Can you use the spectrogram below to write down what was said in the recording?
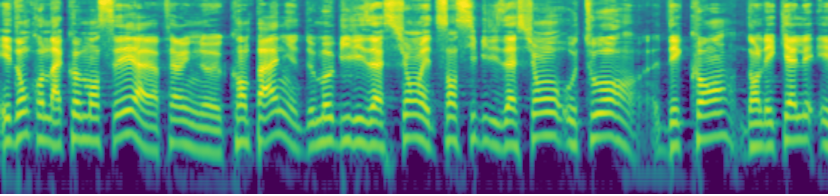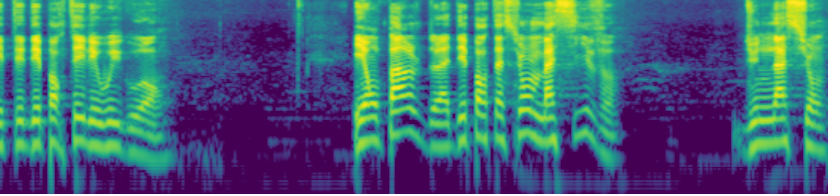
Et donc on a commencé à faire une campagne de mobilisation et de sensibilisation autour des camps dans lesquels étaient déportés les Ouïghours. Et on parle de la déportation massive d'une nation.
